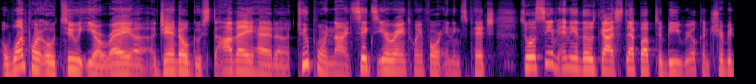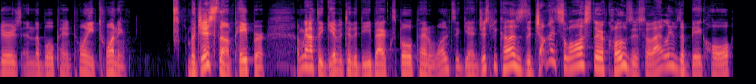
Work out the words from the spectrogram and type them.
A 1.02 ERA. Uh, Jandel Gustave had a 2.96 ERA in 24 innings pitched. So we'll see if any of those guys step up to be real contributors in the bullpen 2020. But just on paper, I'm going to have to give it to the D backs bullpen once again, just because the Giants lost their closer. So that leaves a big hole.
